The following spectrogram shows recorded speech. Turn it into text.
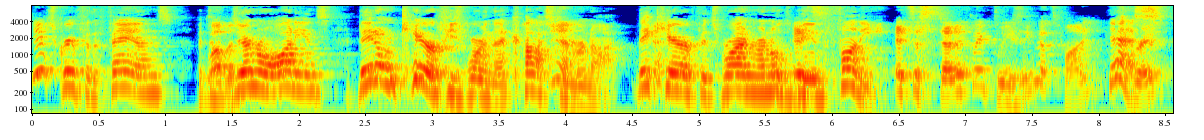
Yeah. It's great for the fans, but Love the it. general audience, they don't care if he's wearing that costume Yeah. or not. They Yeah. care if it's Ryan Reynolds being funny. it's aesthetically pleasing. That's fine. It's Yes. great.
